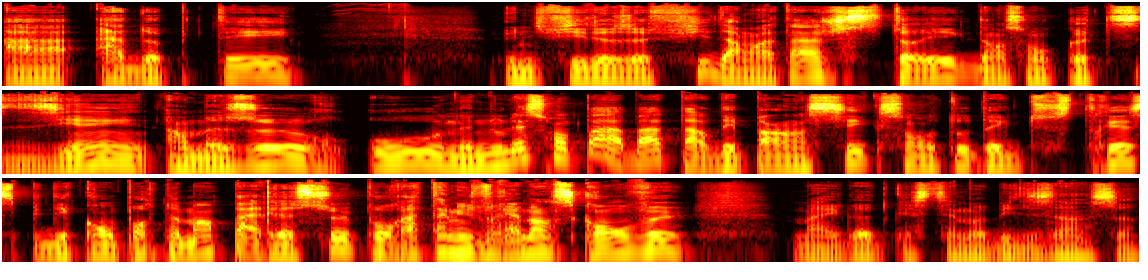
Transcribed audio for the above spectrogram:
à adopter une philosophie davantage stoïque dans son quotidien, en mesure où ne nous laissons pas abattre par des pensées qui sont auto-destructrices puis des comportements paresseux pour atteindre vraiment ce qu'on veut. My God, que c'était mobilisant ça.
